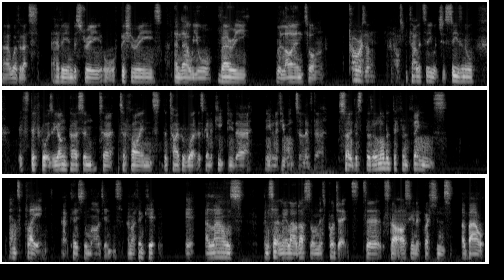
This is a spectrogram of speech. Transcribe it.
uh, whether that's heavy industry or fisheries. And now you're very reliant on tourism and hospitality, which is seasonal. It's difficult as a young person to, to find the type of work that's going to keep you there, even if you want to live there. So there's there's a lot of different things interplaying at coastal margins, and I think it it allows and it certainly allowed us on this project to start asking the questions about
